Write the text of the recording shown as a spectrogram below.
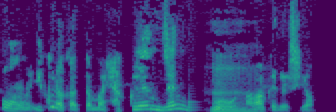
本いくらかって、まあ、100円前後なわけですよ。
